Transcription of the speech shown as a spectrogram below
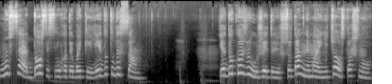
Ну все, досить слухати байки, я йду туди сам. Я докажу жителю, що там немає нічого страшного.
